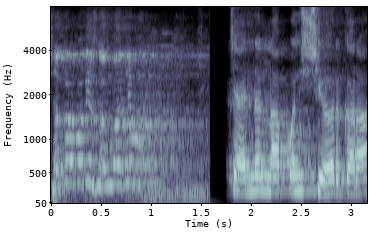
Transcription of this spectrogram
छत्रपती संभाजी चॅनलला आपण शेअर करा.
